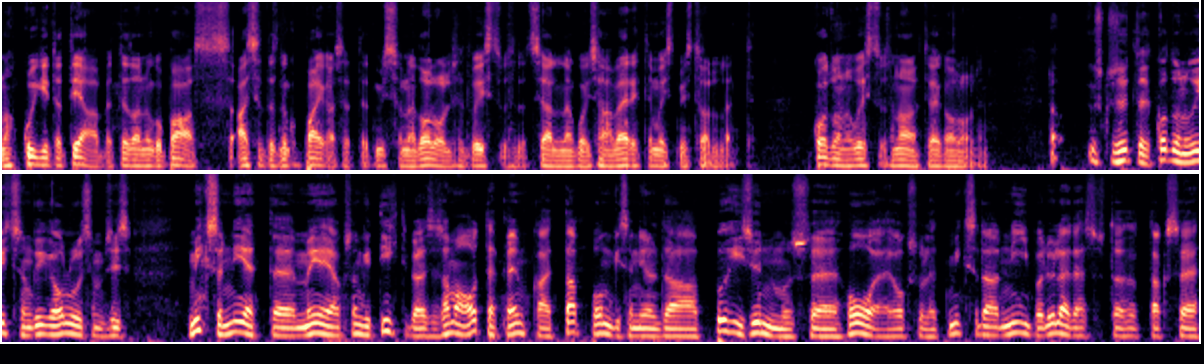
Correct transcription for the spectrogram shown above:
noh, kuigi ta teab, et need on nagu baasasjades nagu paigas, et, et mis on need olulised võistlused, et seal nagu ei saa vääritimõistmist olla, et kodune võistlus on alati väga oluline. no just, kui sa ütled, et kodune võistlus on kõige olulisem, siis miks on nii, et äh, meie jaoks ongi tihtipeale seesama Otepää MK etapp ongi see nii-öelda põhisündmus äh, hooaja jooksul, et miks seda nii palju ületähtsustatakse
